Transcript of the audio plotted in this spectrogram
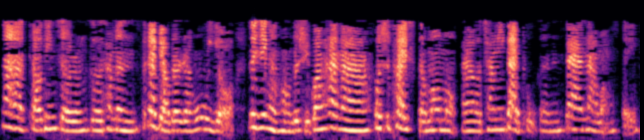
那调停者人格他们代表的人物有最近很红的许光汉啊，或是 Twice 的 Momo，还有强尼戴普跟戴安娜王妃。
